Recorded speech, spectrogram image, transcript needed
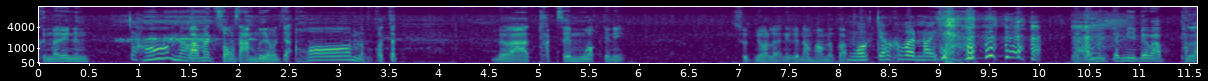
ขึ้นมาหน่อยนึง จะหอมเนาะประมาณสองสามมื้อมันจะหอมแล้วก็จะเวลาทักใส่หมวกอย่างนี้สุดยอดเลยอันนี่คือน้ำหอมแล้วก็ หมวกเจ้าคือว่าน้อยแต่แล้วก็มันจะมีแบบว่าพรรณ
